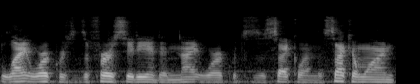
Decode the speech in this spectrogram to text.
Lightwork, which is the first CD, and then Nightwork, which is the second one. The second one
